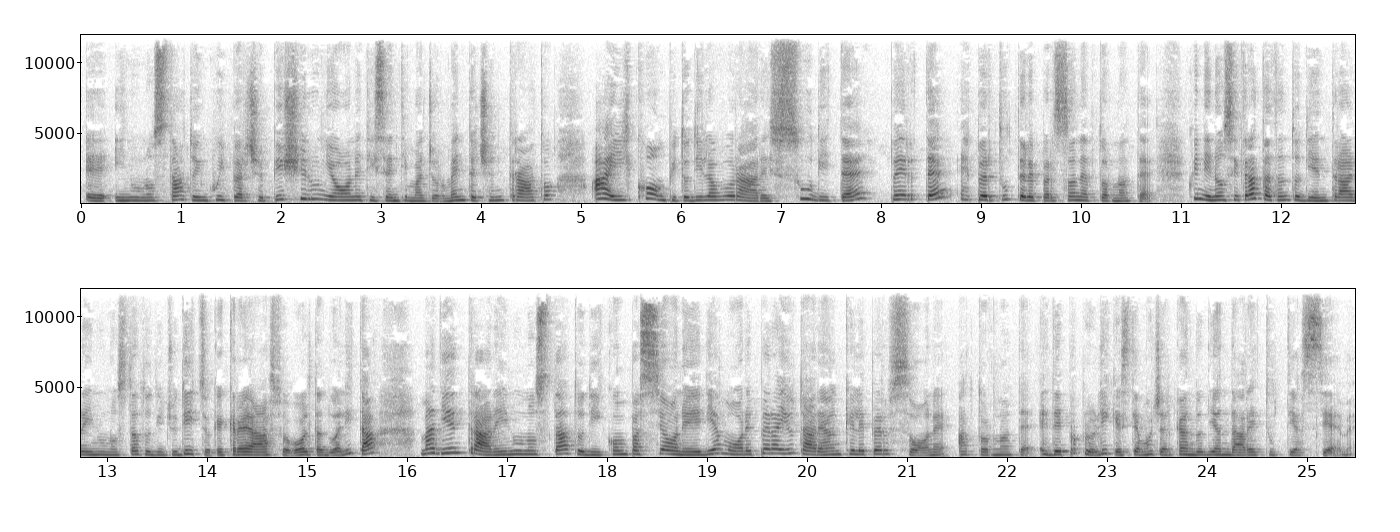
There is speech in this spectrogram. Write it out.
eh, in uno stato in cui percepisci l'unione, ti senti maggiormente centrato, hai il compito di lavorare su di te per te e per tutte le persone attorno a te. Quindi non si tratta tanto di entrare in uno stato di giudizio che crea a sua volta dualità, ma di entrare in uno stato di compassione e di amore per aiutare anche le persone attorno a te. Ed è proprio lì che stiamo cercando di andare tutti assieme.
